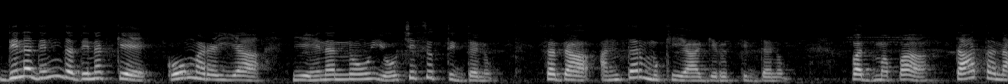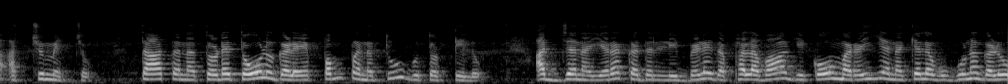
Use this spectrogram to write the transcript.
ದಿನದಿಂದ ದಿನಕ್ಕೆ ಕೋಮರಯ್ಯ ಏನನ್ನೋ ಯೋಚಿಸುತ್ತಿದ್ದನು. ಸದಾ ಅಂತರ್ಮುಖಿಯಾಗಿರುತ್ತಿದ್ದನು. ಪದ್ಮಪ ತಾತನ ಅಚ್ಚುಮೆಚ್ಚು. ತಾತನ ತೊಡೆತೋಳುಗಳೇ ಪಂಪನ ತೂಗು ತೊಟ್ಟಿಲು. ಅಜ್ಜನ ಎರಕದಲ್ಲಿ ಬೆಳೆದ ಫಲವಾಗಿ ಕೋಮರಯ್ಯನ ಕೆಲವು ಗುಣಗಳು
